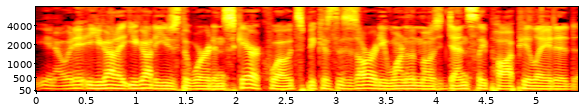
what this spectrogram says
you know, it, you gotta you gotta use the word in scare quotes because this is already one of the most densely populated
